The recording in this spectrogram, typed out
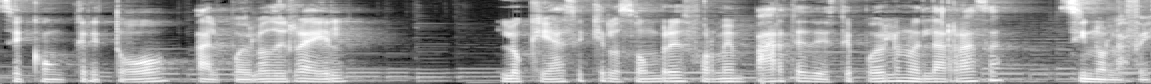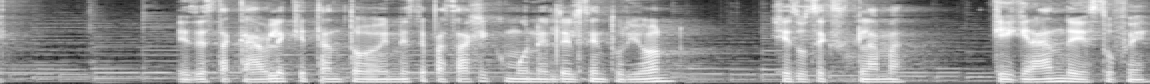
se concretó al pueblo de Israel, lo que hace que los hombres formen parte de este pueblo no es la raza, sino la fe. Es destacable que tanto en este pasaje como en el del centurión, Jesús exclama, qué grande es tu fe.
